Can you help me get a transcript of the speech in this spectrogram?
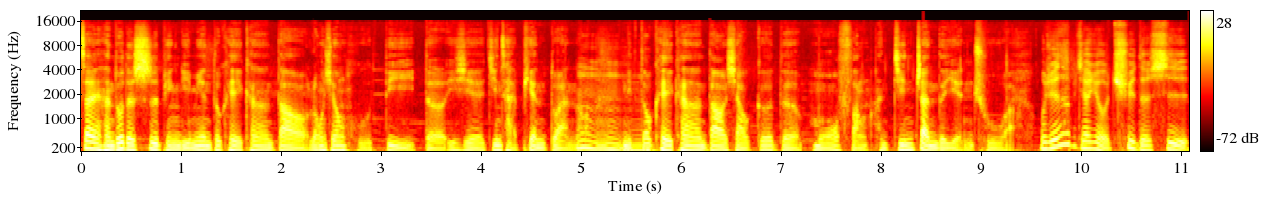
在很多的视频里面都可以看得到龙兄虎弟的一些精彩片段哦，嗯嗯嗯，你都可以看得到小哥的模仿很精湛的演出啊。我觉得他比较有趣的是。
